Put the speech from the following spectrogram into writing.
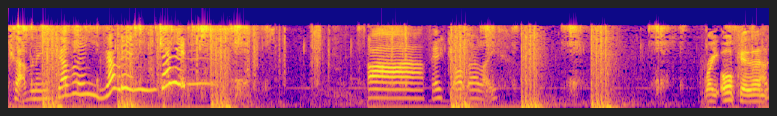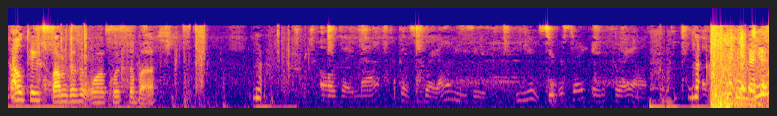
Traveling, traveling, traveling, traveling. Ah, faked out their life. Right, okay then. I got- L2 spam doesn't work with the burst. All day matte goes crayon easy. New Super Stay Ink Crayon. what you doing?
